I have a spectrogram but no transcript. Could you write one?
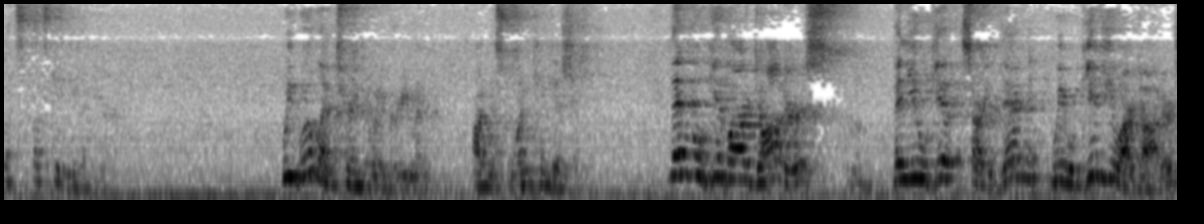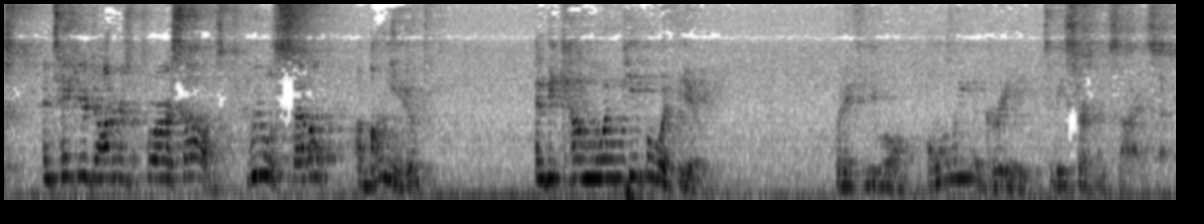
Let's, let's get even here. We will enter into an agreement on this one condition. Then we'll give our daughters, then you will give, sorry, then we will give you our daughters and take your daughters for ourselves. We will settle among you and become one people with you. But if you will only agree to be circumcised,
